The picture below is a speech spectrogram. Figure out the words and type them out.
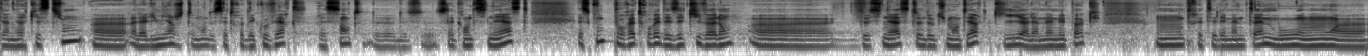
Dernière question, à la lumière justement de cette redécouverte récente de, cette grande cinéaste, est-ce qu'on pourrait trouver des équivalents de cinéastes documentaires qui, à la même époque, ont traité les mêmes thèmes ou ont euh,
